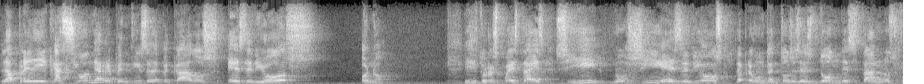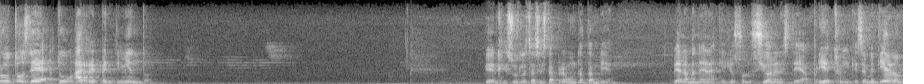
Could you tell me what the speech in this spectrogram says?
¿La predicación de arrepentirse de pecados es de Dios o no? Y si tu respuesta es sí, no, sí, es de Dios, la pregunta entonces es, ¿dónde están los frutos de tu arrepentimiento? Bien, Jesús les hace esta pregunta también. Vean la manera en que ellos solucionan este aprieto en el que se metieron.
